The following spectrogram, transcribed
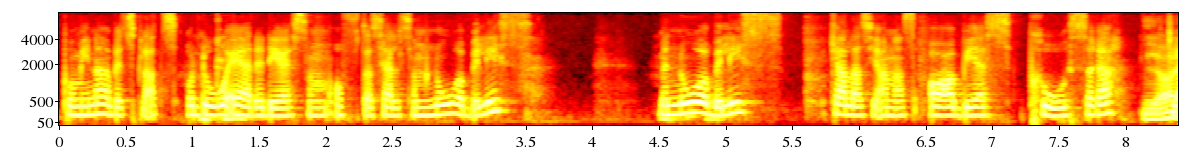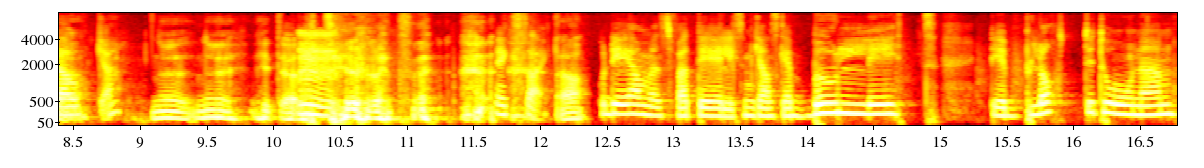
på min arbetsplats. Och då är det det som ofta säljs som nobilis. Men nobilis kallas ju annars ABS prosera Ja, ja. glauca. Nu, nu hittar jag rätt i huvudet. Exakt. Ja. Och det används för att det är liksom ganska bulligt, det är blått i tonen,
